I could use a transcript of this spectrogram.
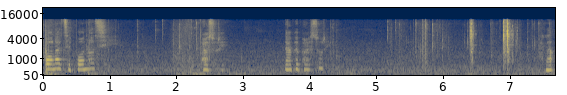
뻔하지 뻔하지. 발소리. 내 앞에 발소리. 하나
